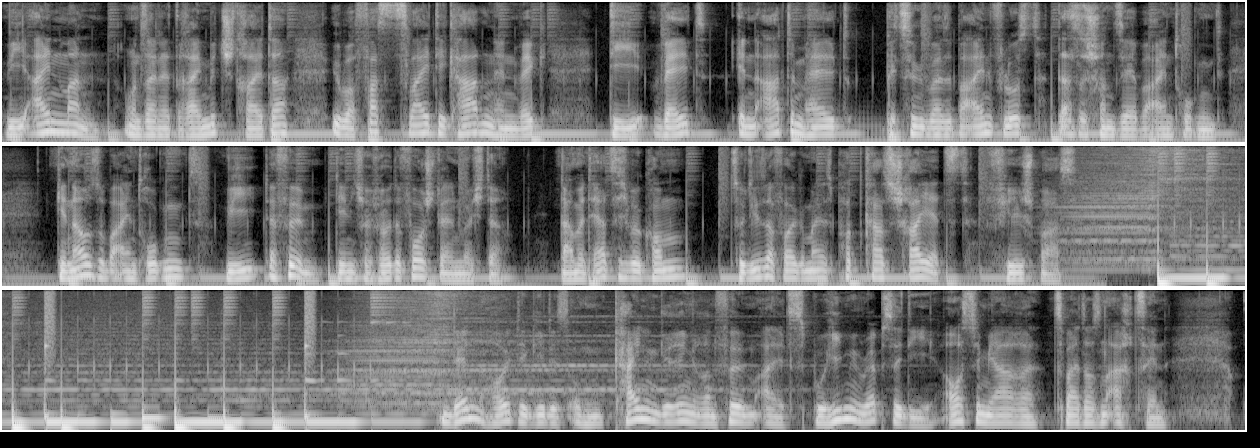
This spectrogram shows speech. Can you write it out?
Wie ein Mann und seine drei Mitstreiter über fast zwei Dekaden hinweg die Welt in Atem hält bzw. beeinflusst, das ist schon sehr beeindruckend. Genauso beeindruckend wie der Film, den ich euch heute vorstellen möchte. Damit herzlich willkommen zu dieser Folge meines Podcasts Schrei jetzt. Viel Spaß. Denn heute geht es um keinen geringeren Film als Bohemian Rhapsody aus dem Jahre 2018.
